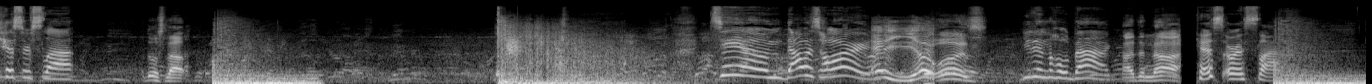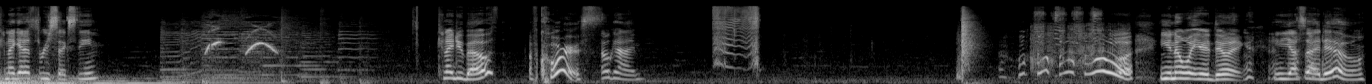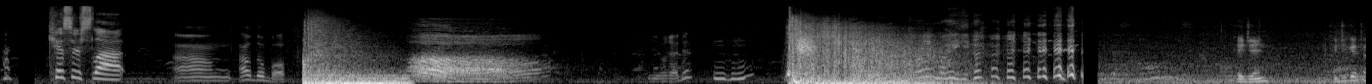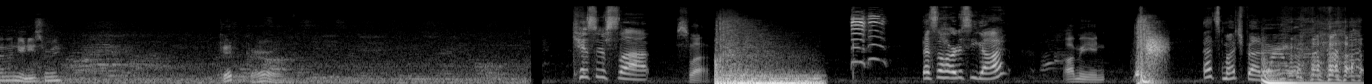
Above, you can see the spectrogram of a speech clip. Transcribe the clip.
Kiss or slap? I'll do a slap. Damn, that was hard. Hey, yo. It was. You didn't hold back. I did not. Kiss or a slap? Can I get a 360? Can I do both? Of course. Okay. you know what you're doing. Yes, I do. Kiss or slap? Um, I'll do both. You ready? Mm-hmm. Oh my god. Hey Jane, could you get down on your knees for me? Good girl. Kiss or slap? Slap. That's the hardest you got? I mean, That's much better.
